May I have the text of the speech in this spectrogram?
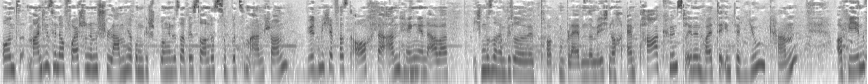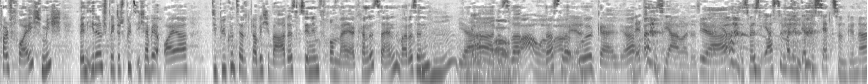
Und manche sind auch vorher schon im Schlamm herumgesprungen. Das war besonders super zum Anschauen. Würde mich ja fast auch da anhängen, aber ich muss noch ein bisschen trocken bleiben, damit ich noch ein paar KünstlerInnen heute interviewen kann. Auf jeden Fall freue ich mich, wenn ihr dann später spielt. Ich habe ja euer Debütkonzert, glaube ich, war das gesehen im Frau Meier. Kann das sein? War das ein? Mhm. Ja, ja wow. das war, wow, das wow, war ja. urgeil, ja. Letztes Jahr war das. ja. ja. Das war das erste Mal in der Besetzung, genau.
